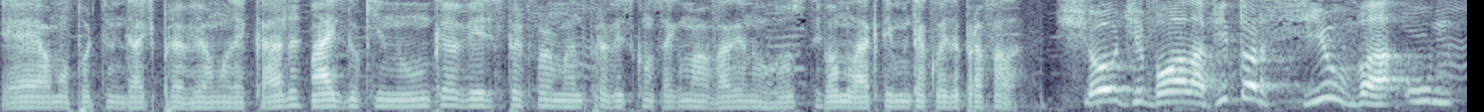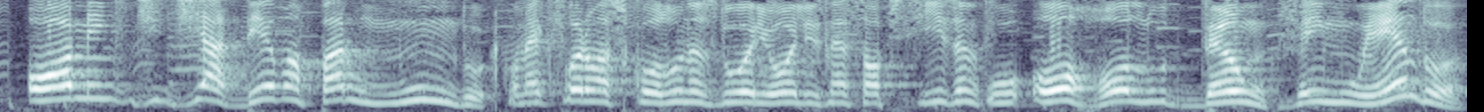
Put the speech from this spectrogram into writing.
É uma oportunidade pra ver a molecada. Mais do que nunca, ver eles performando pra ver se consegue uma vaga no roster. Vamos lá que tem muita coisa pra falar. Show de bola. Vitor Silva, o homem de diadema para o mundo. Como é que foram as colunas do Orioles nessa off-season? O Orroludão vem moendo?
